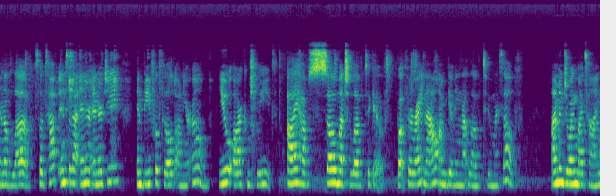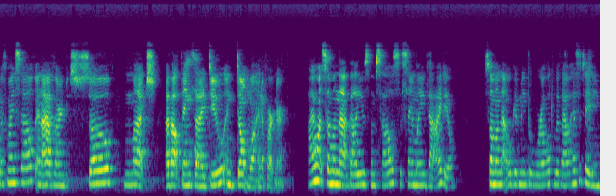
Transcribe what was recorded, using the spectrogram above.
and of love, so tap into that inner energy and be fulfilled on your own. You are complete. I have so much love to give, but for right now, I'm giving that love to myself. I'm enjoying my time with myself, and I have learned so much about things that I do and don't want in a partner. I want someone that values themselves the same way that I do, someone that will give me the world without hesitating.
